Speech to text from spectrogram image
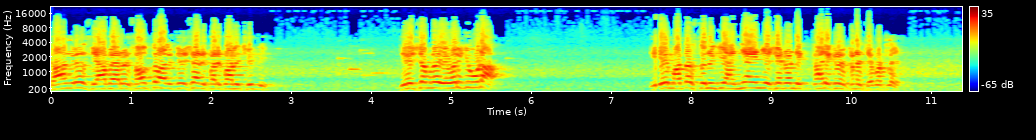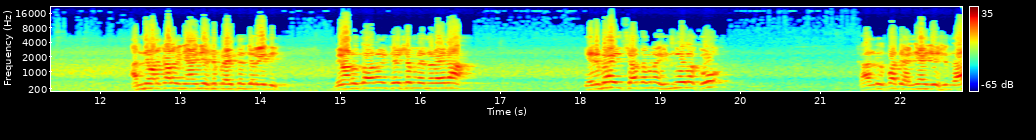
కాంగ్రెస్ యాభై అరవై సంవత్సరాలు దేశాన్ని పరిపాలించింది. దేశంలో ఎవరికి కూడా ఏ మతస్థునికి అన్యాయం చేసేటువంటి కార్యక్రమం ఎక్కడ చేపట్టలేదు. అన్ని వర్గాలకు న్యాయం చేసే ప్రయత్నం జరిగింది. మేము అడుగుతా ఉన్నాం ఈ దేశంలో ఎన్నడైనా ఎనభై ఐదు శాతం హిందువులకు కాంగ్రెస్ పార్టీ అన్యాయం చేసిందా?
